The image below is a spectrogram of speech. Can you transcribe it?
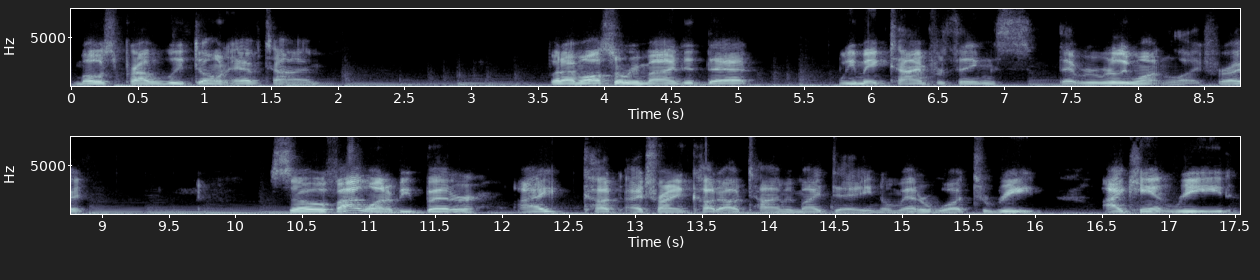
most probably don't have time. But I'm also reminded that we make time for things that we really want in life, right? So if I want to be better, I cut I try and cut out time in my day no matter what to read. I can't read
